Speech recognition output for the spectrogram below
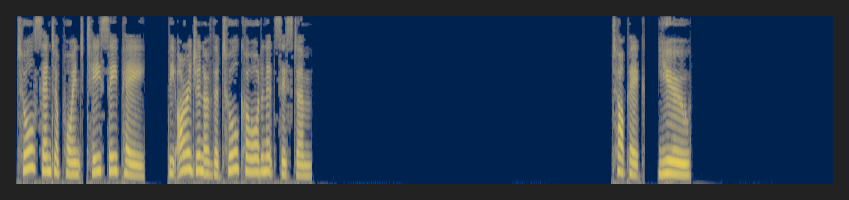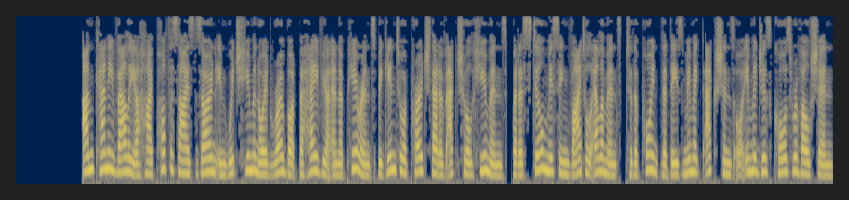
Tool Center Point (TCP), the origin of the tool coordinate system. Topic U Uncanny Valley a hypothesized zone in which humanoid robot behavior and appearance begin to approach that of actual humans, but are still missing vital elements, to the point that these mimicked actions or images cause revulsion.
